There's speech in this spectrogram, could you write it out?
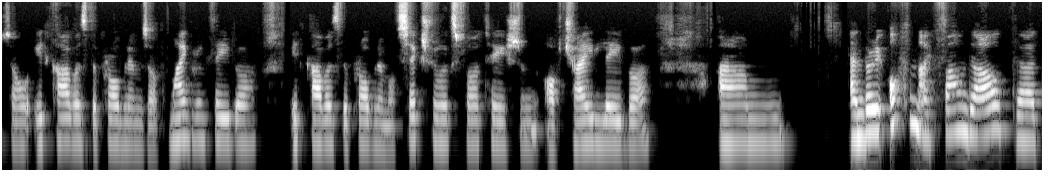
So it covers the problems of migrant labor, it covers the problem of sexual exploitation, of child labor. Um, and very often I found out that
